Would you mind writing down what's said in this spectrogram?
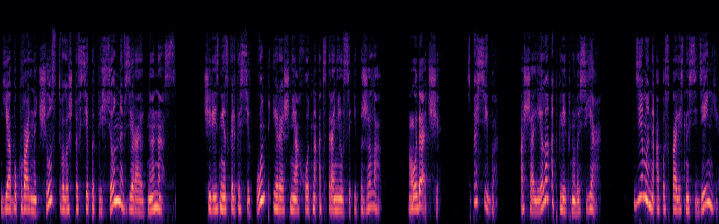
Я буквально чувствовала, что все потрясенно взирают на нас. Через несколько секунд Ирэш неохотно отстранился и пожелал. «Удачи!» «Спасибо!» Ошалела откликнулась я. Демоны опускались на сиденье,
